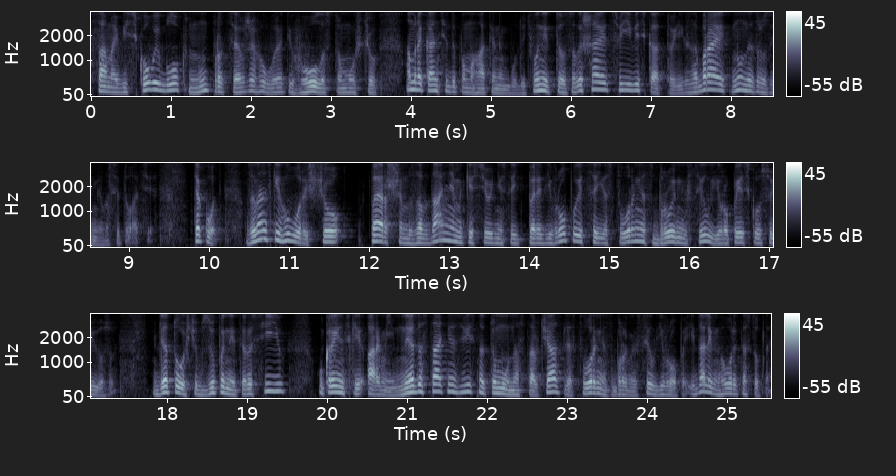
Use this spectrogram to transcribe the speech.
саме військовий блок, ну про це вже говорять вголос, тому що американці допомагати не будуть. Вони то залишають свої війська, то їх забирають. Ну незрозуміла ситуація. Так от, Зеленський говорить, що першим завданням, яке сьогодні стоїть перед Європою, це є створення Збройних сил Європейського Союзу. Для того, щоб зупинити Росію, української армії недостатньо, звісно, тому настав час для створення Збройних сил Європи. І далі він говорить наступне.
